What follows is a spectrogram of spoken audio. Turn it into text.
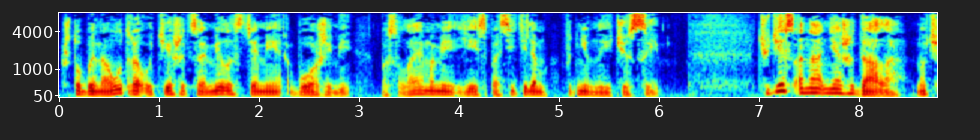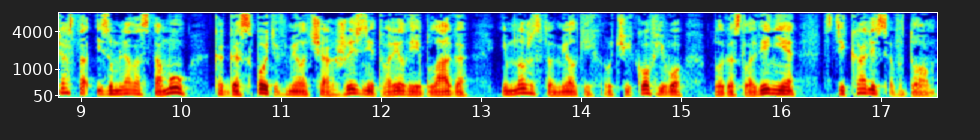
чтобы на утро утешиться милостями Божьими, посылаемыми ей Спасителем в дневные часы. Чудес она не ожидала, но часто изумлялась тому, как Господь в мелочах жизни творил ей благо, и множество мелких ручейков его благословения стекались в дом.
